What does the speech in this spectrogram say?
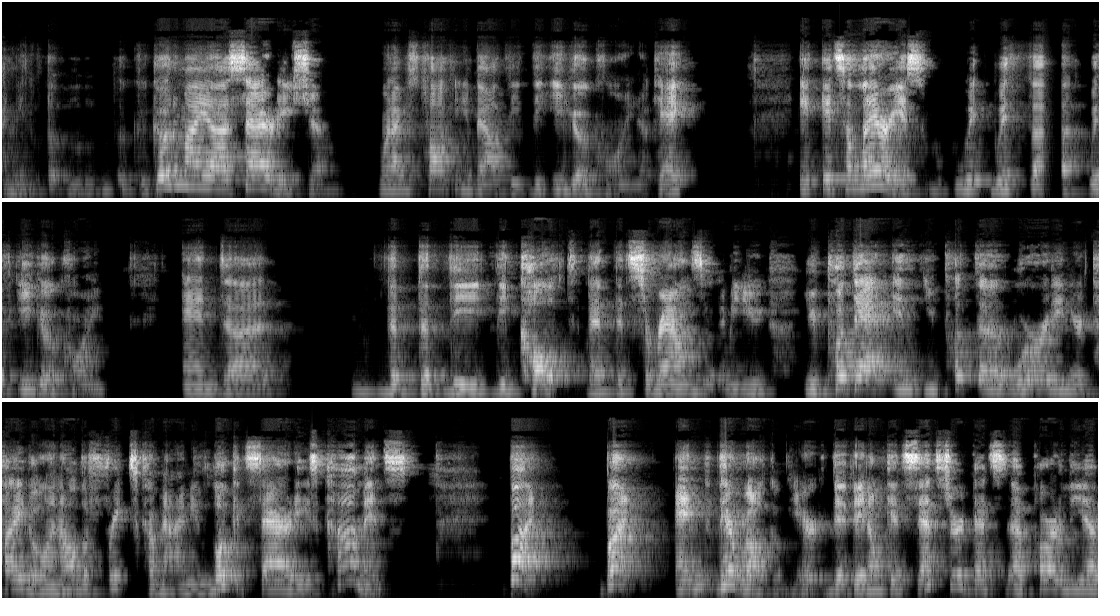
I mean, go to my uh, Saturday show when I was talking about the, the ego coin. Okay, it, it's hilarious with with uh, with ego coin and uh, the, the the the cult that that surrounds it. I mean, you you put that in, you put the word in your title, and all the freaks come out. I mean, look at Saturday's comments, but but and they're welcome here. They, they don't get censored. That's part of the uh,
